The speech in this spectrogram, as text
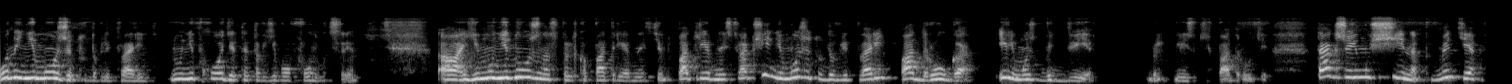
Он и не может удовлетворить, ну, не входит это в его функции. А, ему не нужно столько потребностей. Потребность в общении может удовлетворить подруга или, может быть, две близких подруги. Также и мужчина, понимаете,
